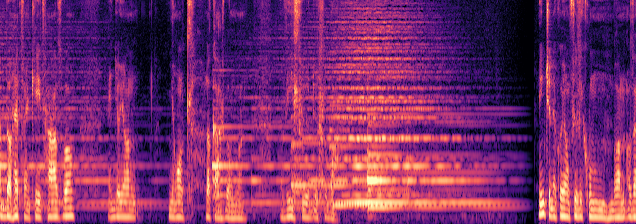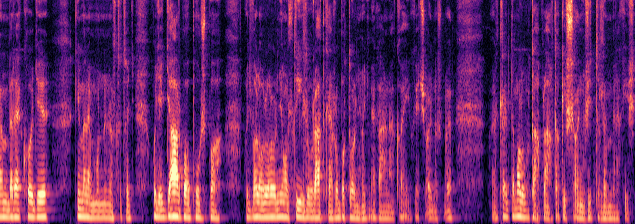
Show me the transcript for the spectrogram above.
Ebben a 72 házban egy olyan 8 lakásban van vízfürdőszoba. Nincsenek olyan fizikumban az emberek, hogy kimerem mondani azt, hogy, hogy egy gyárba, a posba, vagy valahol 8-10 órát kell robotolni, hogy megállnák a helyüket sajnos, mert, mert szerintem alul tápláltak is sajnos itt az emberek is.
